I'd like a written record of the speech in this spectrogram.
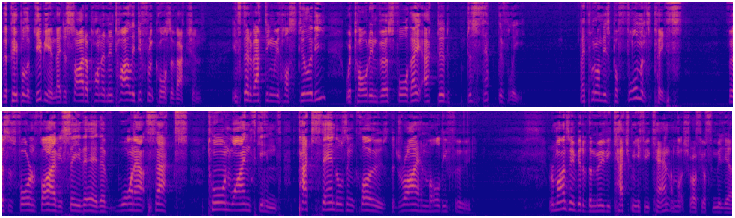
the people of Gibeon, they decide upon an entirely different course of action. Instead of acting with hostility, we're told in verse 4 they acted deceptively. They put on this performance piece. Verses 4 and 5, you see there, they've worn out sacks, torn wineskins, patched sandals and clothes, the dry and mouldy food. Reminds me a bit of the movie Catch Me If You Can. I'm not sure if you're familiar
